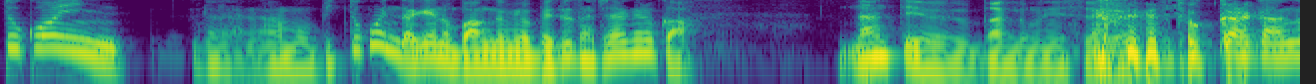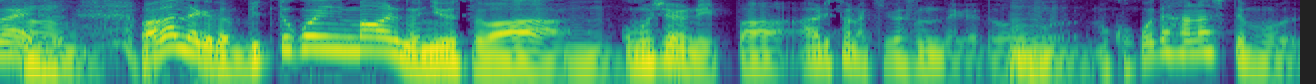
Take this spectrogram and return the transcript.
トコイン、だからな、もうビットコインだけの番組を別で立ち上げるか。なんていう番組にする？そっから考える。わ、かんないけど、ビットコイン周りのニュースは、面白いのいっぱいありそうな気がするんだけど、もうここで話しても、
